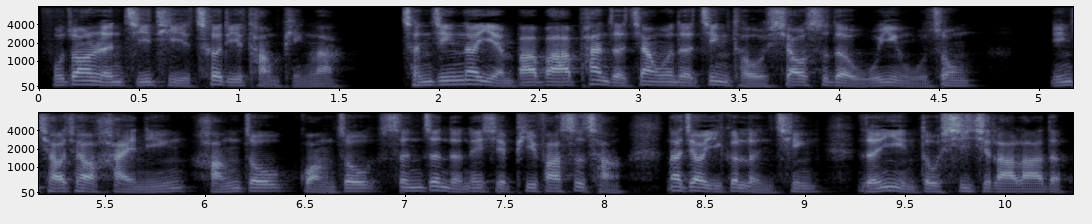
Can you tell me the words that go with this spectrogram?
服装人集体彻底躺平了。曾经那眼巴巴盼着降温的镜头消失的无影无踪。您瞧瞧海宁、杭州、广州、深圳的那些批发市场，那叫一个冷清，人影都稀稀拉拉的。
